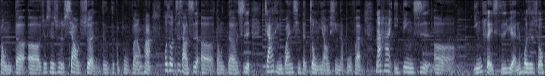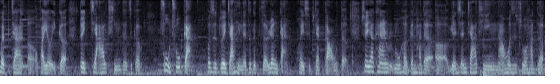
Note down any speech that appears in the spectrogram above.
懂得呃，就是说孝顺这这个部分的话，或者说至少是呃，懂得是家庭关系的重要性的部分，那他一定是呃饮水思源，或者说会比较呃怀有一个对家庭的这个付出感。或是对家庭的这个责任感会是比较高的，所以要看如何跟他的呃原生家庭，然后或者说他的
